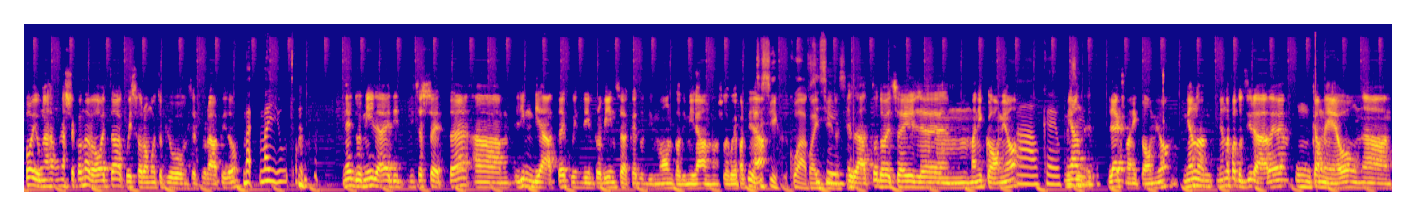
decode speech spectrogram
Poi una, una seconda volta, qui sarò molto più, cioè, più rapido, ma, ma aiuto. nel 2017 a Limbiate, quindi in provincia credo di Monza o di Milano, non so da quelle parti là, Sì, sì, qua, qua in Sì, giro. sì. Esatto, dove c'è il ehm, manicomio, Ah, ok, ho mi han- l'ex manicomio, mi hanno, mi hanno fatto girare un cameo, una-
